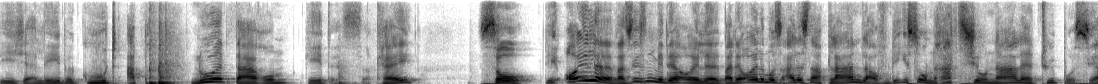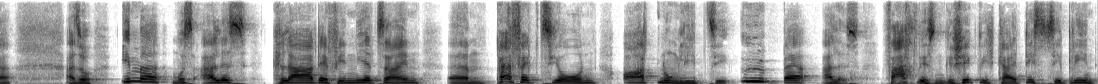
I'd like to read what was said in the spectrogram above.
die ich erlebe, gut ab. Nur darum geht es, okay? So, die Eule, was ist denn mit der Eule? Bei der Eule muss alles nach Plan laufen. Die ist so ein rationaler Typus, ja. Also immer muss alles klar definiert sein. Ähm, Perfektion, Ordnung liebt sie über alles. Fachwissen, Geschicklichkeit, Disziplin.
